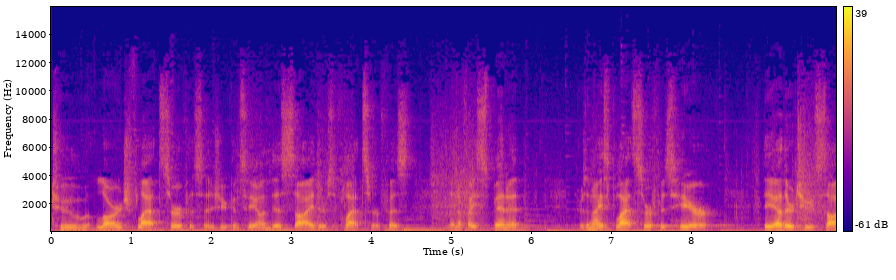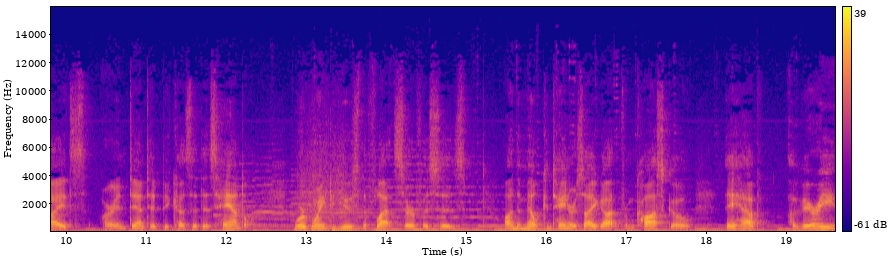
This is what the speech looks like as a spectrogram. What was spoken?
two large flat surfaces. You can see on this side there's a flat surface, and if I spin it, there's a nice flat surface here. The other two sides are indented because of this handle. We're going to use the flat surfaces. On the milk containers I got from Costco, they have a very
